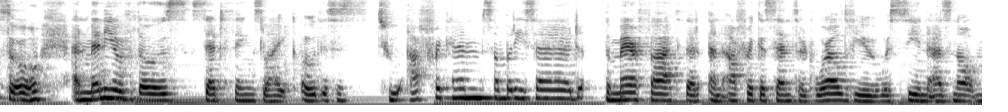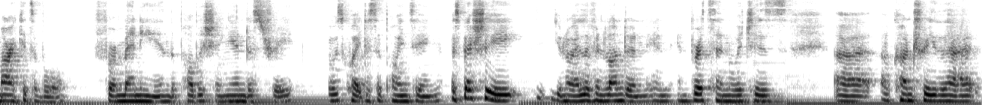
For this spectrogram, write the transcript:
so, and many of those said things like, oh, this is too African, somebody said. The mere fact that an Africa centered worldview was seen as not marketable for many in the publishing industry. It was quite disappointing, especially, you know, I live in London, in, in Britain, which is uh, a country that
